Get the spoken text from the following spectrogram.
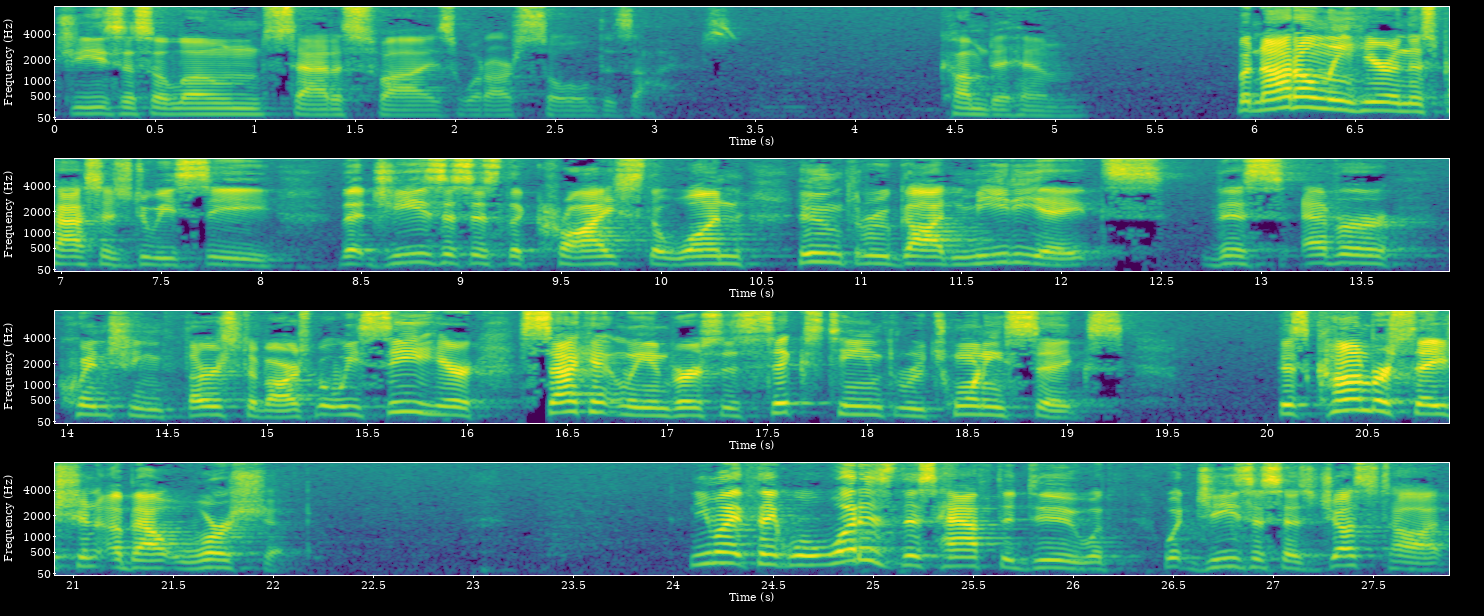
Jesus alone satisfies what our soul desires. Come to him. But not only here in this passage do we see that Jesus is the Christ, the one whom through God mediates this ever quenching thirst of ours, but we see here, secondly, in verses 16 through 26, this conversation about worship. You might think, well, what does this have to do with what Jesus has just taught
